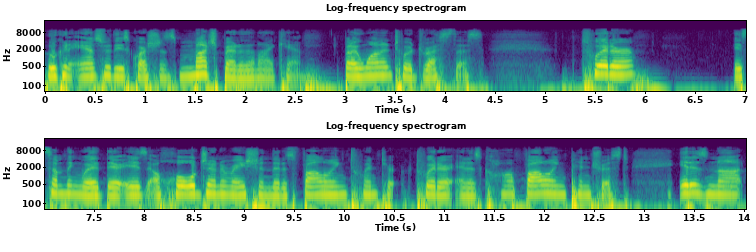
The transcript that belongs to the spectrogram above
who can answer these questions much better than I can. But I wanted to address this. Twitter, is something where there is a whole generation that is following Twitter, Twitter and is following Pinterest. It is not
